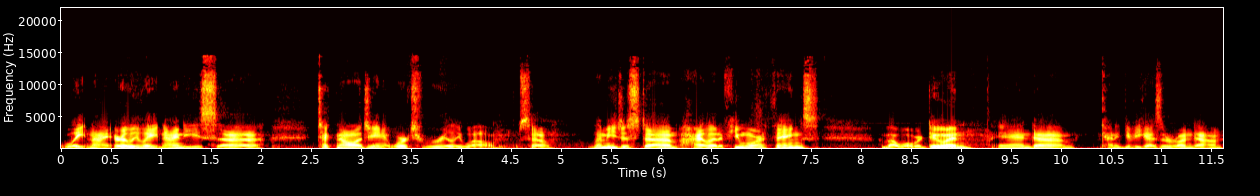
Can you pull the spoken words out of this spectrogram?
late night, early late '90s uh, technology, and it works really well. So let me just um, highlight a few more things about what we're doing, and um, kind of give you guys a rundown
